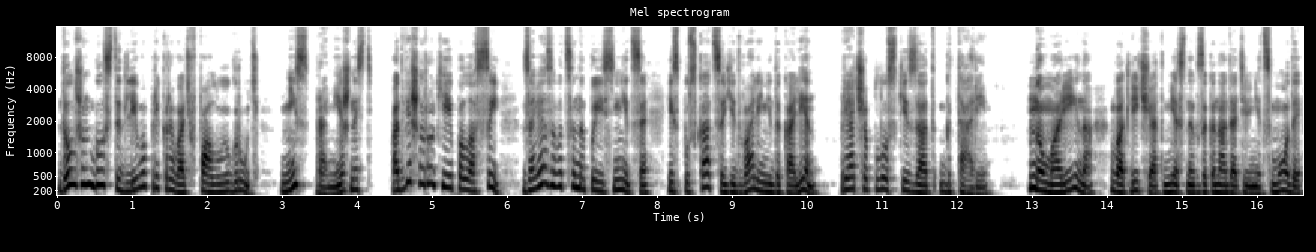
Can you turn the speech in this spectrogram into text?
должен был стыдливо прикрывать впалую грудь, низ — промежность, а две широкие полосы завязываться на пояснице и спускаться едва ли не до колен, пряча плоский зад к таре. Но Марина, в отличие от местных законодательниц моды,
